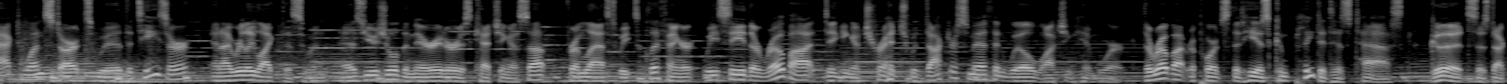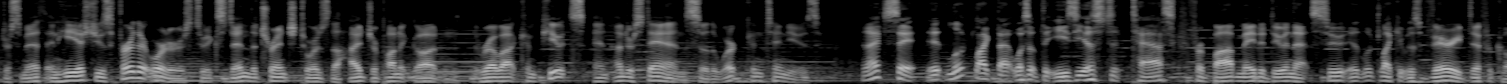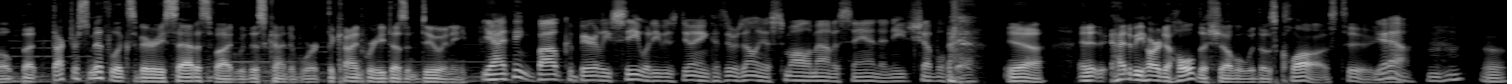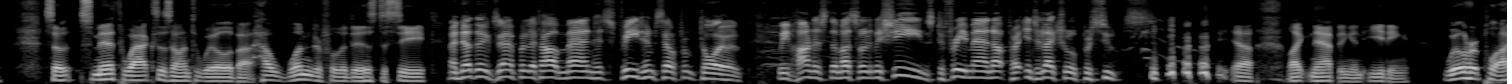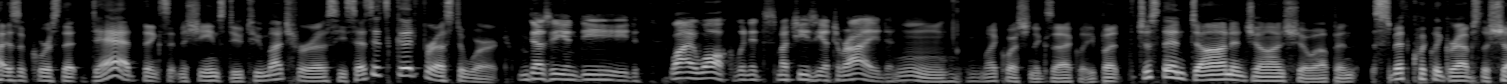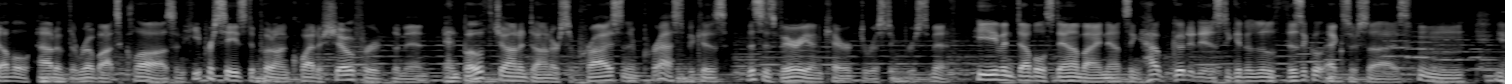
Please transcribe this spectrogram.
Act 1 starts with a teaser, and I really like this one. As usual, the narrator is catching us up. From last week's cliffhanger, we see the robot digging a trench with Dr. Smith and Will watching him work. The robot reports that he has completed his task. Good, says Dr. Smith, and he issues further orders to extend the trench towards the hydroponic garden. The robot computes and understands, so the work continues. And I have to say, it looked like that wasn't the easiest task for Bob May to do in that suit. It looked like it was very difficult, but Dr. Smith looks very satisfied with this kind of work, the kind where he doesn't do any. Yeah, I think Bob could barely see what he was doing because there was only a small amount of sand in each shovelful. Yeah. And it had to be hard to hold the shovel with those claws, too. yeah. hmm? Uh, so Smith waxes on to Will about how wonderful it is to see Another example of how man has freed himself from toil. We've harnessed the muscle of machines to free man up for intellectual pursuits. yeah, like napping and eating. Will replies, of course, that Dad thinks that machines do too much for us. He says it's good for us to work. Does he indeed? Why walk when it's much easier to ride? Hmm, my question exactly. But just then, Don and John show up, and Smith quickly grabs the shovel out of the robot's claws, and he proceeds to put on quite a show for the men. And both John and Don are surprised and impressed because this is very uncharacteristic for Smith. He even doubles down by announcing how good it is to get a little physical exercise. Hmm.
